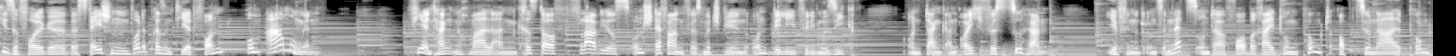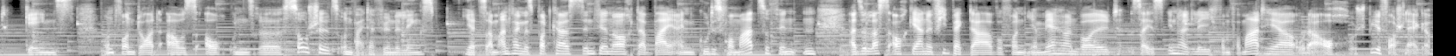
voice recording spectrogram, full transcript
Diese Folge The Station wurde präsentiert von Umarmungen. Vielen Dank nochmal an Christoph, Flavius und Stefan fürs Mitspielen und Willi für die Musik. Und Dank an euch fürs Zuhören. Ihr findet uns im Netz unter vorbereitung.optional.games und von dort aus auch unsere Socials und weiterführende Links. Jetzt am Anfang des Podcasts sind wir noch dabei, ein gutes Format zu finden. Also lasst auch gerne Feedback da, wovon ihr mehr hören wollt, sei es inhaltlich, vom Format her oder auch Spielvorschläge.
